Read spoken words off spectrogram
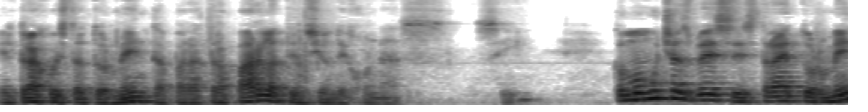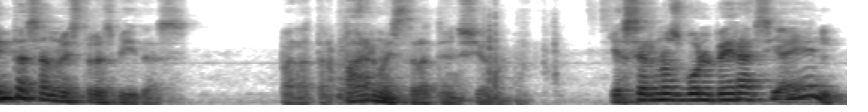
Él trajo esta tormenta para atrapar la atención de Jonás, ¿sí? Como muchas veces trae tormentas a nuestras vidas para atrapar nuestra atención y hacernos volver hacia Él.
